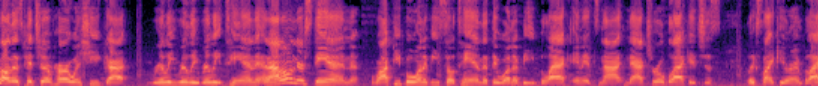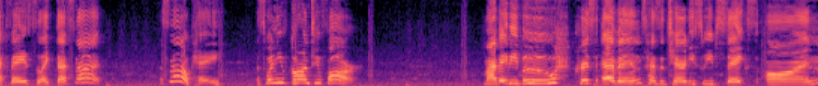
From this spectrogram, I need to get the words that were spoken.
saw this picture of her when she got really, really, really tan. And I don't understand why people want to be so tan that they want to be black and it's not natural black. It just looks like you're in blackface. Like, that's not, that's not okay. That's when you've gone too far. My baby boo, Chris Evans, has a charity sweepstakes on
